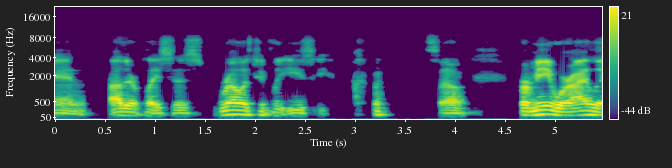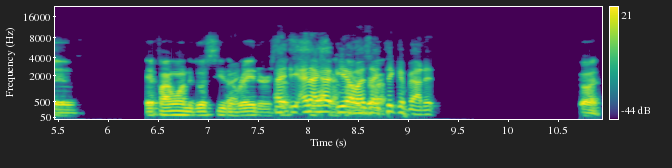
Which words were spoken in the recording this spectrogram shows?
and other places relatively easy. so for me, where I live, if I want to go see the right. Raiders, and I have, you know, as drive. I think about it, go ahead.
